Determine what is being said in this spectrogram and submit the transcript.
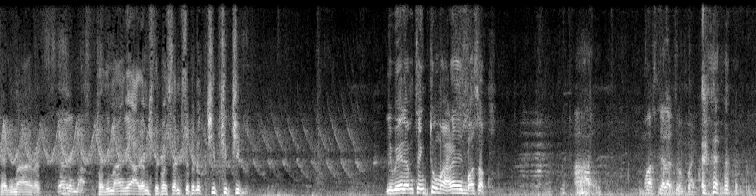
Kendime araba. Kendime hangi adam sıkı sıkı sıkı çip çip çip. You wear them thing too much and it bust up. Ah, must tell at some point.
